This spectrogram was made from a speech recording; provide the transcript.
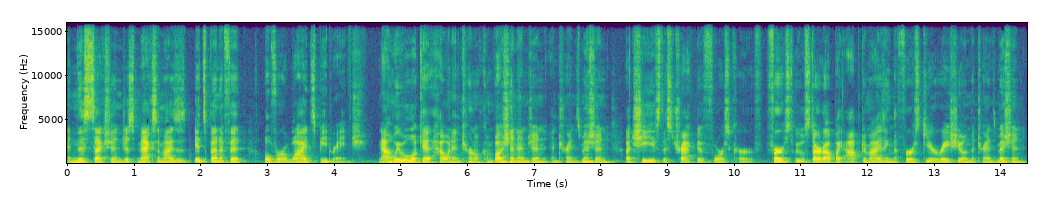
and this section just maximizes its benefit over a wide speed range. Now we will look at how an internal combustion engine and transmission achieves this tractive force curve. First, we will start out by optimizing the first gear ratio in the transmission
